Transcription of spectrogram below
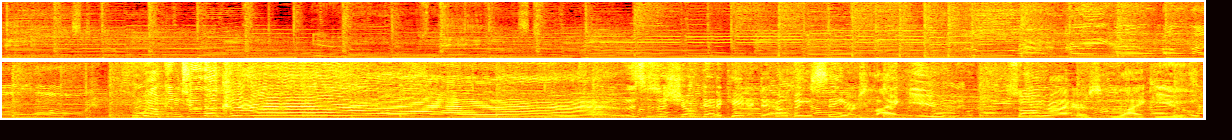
next? Yeah, who's next? Welcome to the climb. This is a show dedicated to helping singers like you, songwriters like you,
